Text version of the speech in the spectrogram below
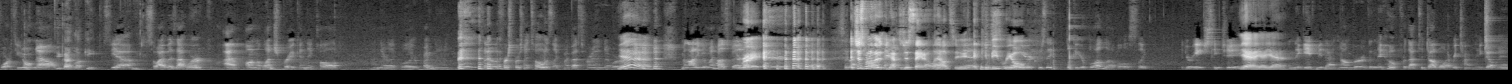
fourth. You don't know. You got lucky. Yeah. So I was at work um, on a lunch break, and they called, and they're like, "Well, you're pregnant." So the first person I told was like my best friend at work. Yeah. not even my husband. right. Yeah. So it's just one of those, you have to just say it out loud so you, Yeah, it can be real. Weird because they look at your blood levels, like your HCG. Yeah, yeah, yeah. And they gave me that number. Then they hope for that to double every time they go in.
